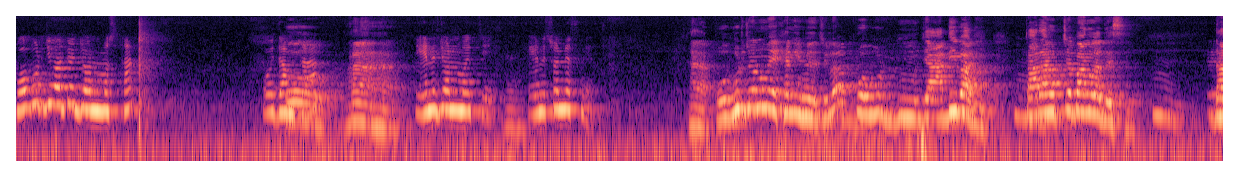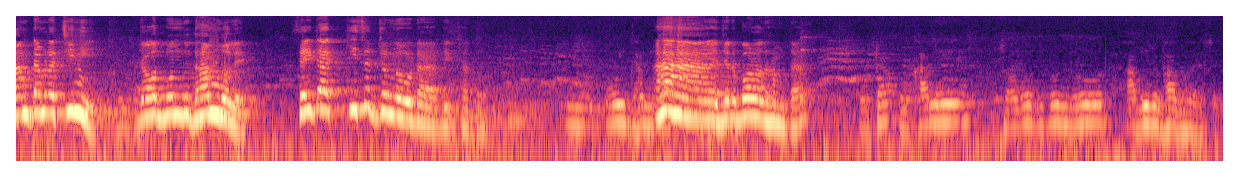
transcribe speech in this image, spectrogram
প্রভুর যে ওইটা জন্মস্থান ওই ধামটা হ্যাঁ হ্যাঁ। এখানে জন্ম হয়েছে এখানে সন্ন্যাস নিয়েছে। হ্যাঁ প্রভুর জন্ম এখানেই হয়েছিল। প্রভুর যে আদি বাড়ি তারা হচ্ছে বাংলাদেশি। ধামটা আমরা চিনি জগৎবন্ধু ধাম বলে। সেইটা কিসের জন্য ওটা বিখ্যাত? ওই ধাম হ্যাঁ হ্যাঁ এই যেটা বড় ধামটা। ওটা ওখানে জগৎবন্ধুর আবির্ভাব হয়েছিল।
